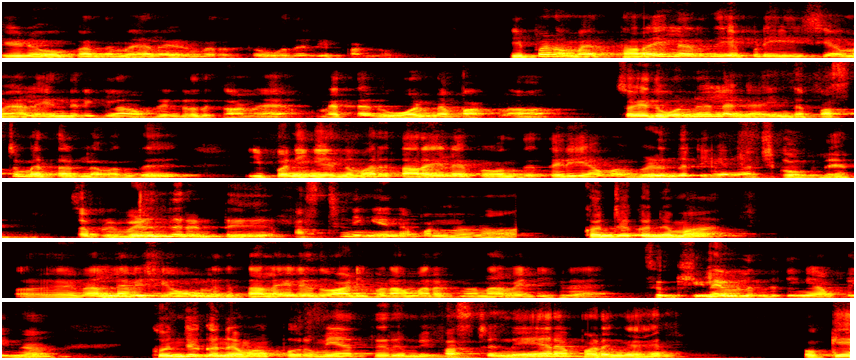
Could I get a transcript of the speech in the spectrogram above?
கீழே உட்காந்து மேலே எழும்புறதுக்கு உதவி பண்ணும். இப்போ நம்ம தரையில இருந்து எப்படி ஈஸியா மேலே எந்திரிக்கலாம் அப்படின்றதுக்கான மெத்தட் ஒன்னை பார்க்கலாம். ஸோ இது ஒன்றும் இல்லைங்க. இந்த ஃபர்ஸ்ட் மெத்தடில் வந்து இப்போ நீங்கள் இந்த மாதிரி தரையில் இப்போ வந்து தெரியாமல் விழுந்துட்டீங்கன்னு வச்சுக்கோங்களேன். ஸோ இப்படி விழுந்துருன்ட்டு ஃபஸ்ட்டு நீங்கள் என்ன பண்ணணும்னா கொஞ்சம் கொஞ்சமாக நல்ல விஷயம் உங்களுக்கு தலையில் எதுவும் அடிபடாமல் இருக்கணும்னு நான் வேண்டிக்கிறேன். ஸோ கீழே விழுந்துட்டீங்க அப்படின்னா கொஞ்சம் கொஞ்சமாக பொறுமையாக திரும்பி ஃபஸ்ட்டு நேரா படுங்க. ஓகே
